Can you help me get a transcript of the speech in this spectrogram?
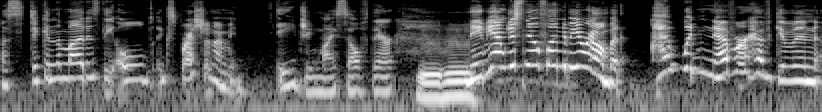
a stick in the mud is the old expression. I'm aging myself there. Maybe I'm just no fun to be around, but I would never have given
